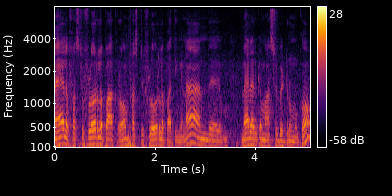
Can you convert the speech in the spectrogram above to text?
மேலே ஃபஸ்ட்டு ஃப்ளோரில் பார்க்குறோம். ஃபஸ்ட்டு ஃப்ளோரில் பார்த்தீங்கன்னா அந்த மேலே இருக்க மாஸ்டர் பெட்ரூமுக்கும்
